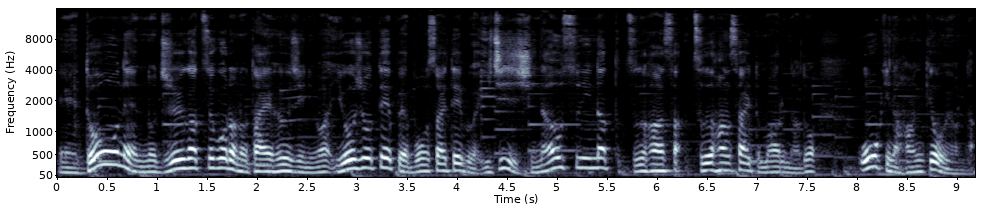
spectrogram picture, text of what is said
えー、同年の10月頃の台風時には養生テープや防災テープが一時品薄になった通販通販サイトもあるなど大きな反響を呼んだ。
